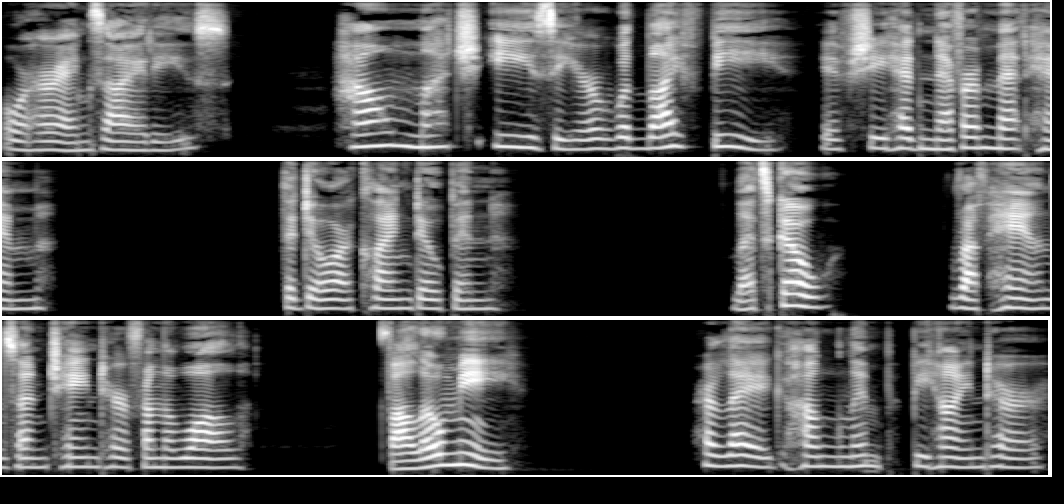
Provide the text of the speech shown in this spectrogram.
or her anxieties. How much easier would life be if she had never met him? The door clanged open. Let's go. Rough hands unchained her from the wall. Follow me. Her leg hung limp behind her,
